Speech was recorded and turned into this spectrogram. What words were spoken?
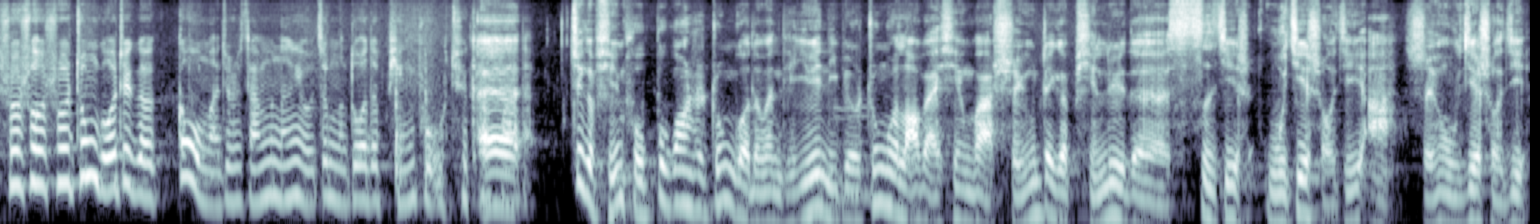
说说说中国这个够吗？就是咱们能有这么多的频谱去开发的。呃这个频谱不光是中国的问题，因为你比如中国老百姓吧，使用这个频率的四 G、五 G 手机啊，使用五 G 手机，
